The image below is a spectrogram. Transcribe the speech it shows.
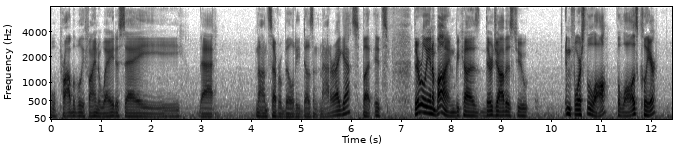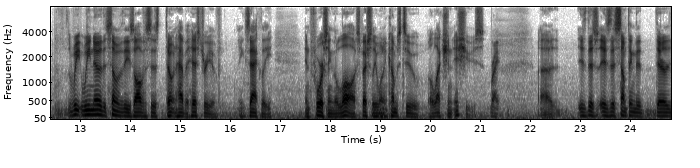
will probably find a way to say that non-severability doesn't matter, I guess. But it's they're really in a bind because their job is to enforce the law. The law is clear. We we know that some of these offices don't have a history of exactly enforcing the law, especially when it mm-hmm. comes to election issues. Right. Uh, is this is this something that they're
